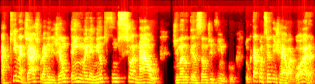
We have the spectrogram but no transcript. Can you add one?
Aqui na diáspora, a religião tem um elemento funcional de manutenção de vínculo. O que está acontecendo em Israel agora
